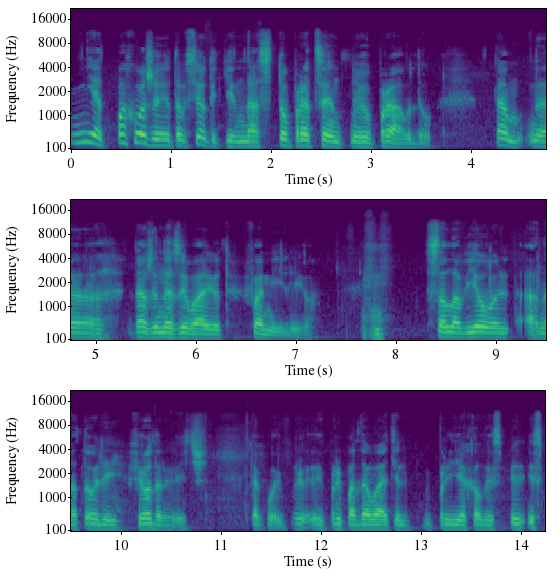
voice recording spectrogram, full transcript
Нет, похоже, это все-таки на стопроцентную правду. Там э, даже называют фамилию. Соловьев Анатолий Федорович, такой пр- преподаватель, приехал из, из,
